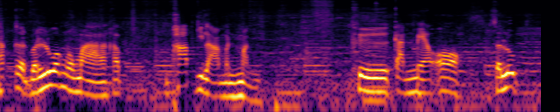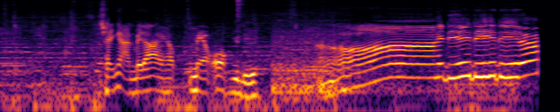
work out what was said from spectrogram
ถ้าเกิดว่าล่วงลงมาครับ ภาพกีฬามันมันคือกันแมวออกสรุป ใช้งานไม่ได้ครับ แมวออกอยู่ดีอ๋อให้ดีให้ดีให้ดีนะ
